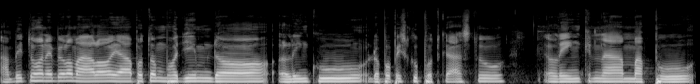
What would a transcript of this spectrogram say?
Aby toho nebylo málo, já potom hodím do linku, do popisku podcastu link na mapu,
